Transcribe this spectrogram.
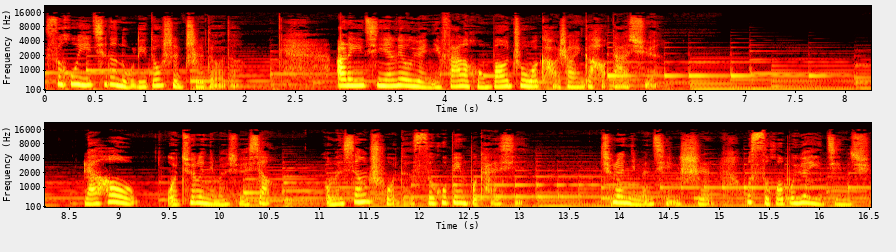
似乎一切的努力都是值得的。二零一七年六月，你发了红包祝我考上一个好大学。然后我去了你们学校，我们相处的似乎并不开心。去了你们寝室，我死活不愿意进去。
